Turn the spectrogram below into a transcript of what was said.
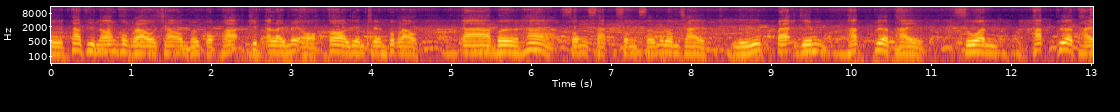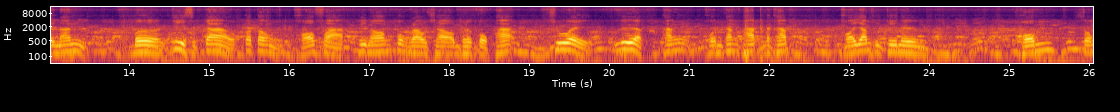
14 ถ้าพี่น้องพวกเราชาวอำเภอกกพระคิดอะไรไม่ออกก็เรียนเชิญพวกเรา กาเบอร์ 5 ทรงศักดิ์ส่งเสริมอุดมชัย หรือแปะยิ้มพักเพื่อไทย ส่วนพักเพื่อไทยนั้นเบอร์ 29 ก็ต้องขอฝากพี่น้องพวกเราชาวอำเภอกกพระช่วยเลือกทั้งคนทั้งพักนะครับ ขอย้ำอีกทีหนึ่ง ผมทรง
